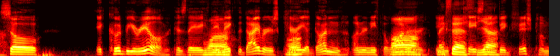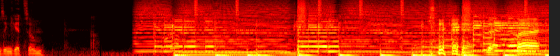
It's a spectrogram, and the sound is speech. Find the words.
So it could be real because they, Wow. they make the divers carry a gun underneath the Oh, water in makes sense, case yeah. that big fish comes and gets them. Bye.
